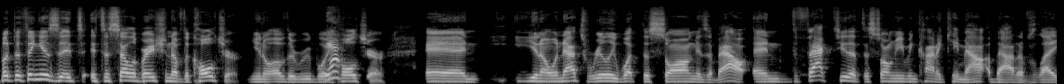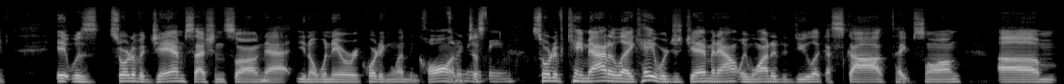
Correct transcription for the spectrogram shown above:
but the thing is, it's it's a celebration of the culture, you know, of the rude boy Yeah. culture, and you know, and that's really what the song is about. And the fact too that the song even kind of came out about it was like it was sort of a jam session song that you know when they were recording London call Calling, it just sort of came out of like, hey, we're just jamming out. We wanted to do like a ska type song, um,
